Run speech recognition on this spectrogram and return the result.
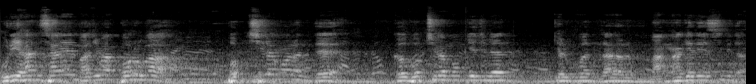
우리 한 사회의 마지막 보루가 법치라고 하는데 그 법치가 뭉개지면 결국은 나라는 망하게 됐습니다.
